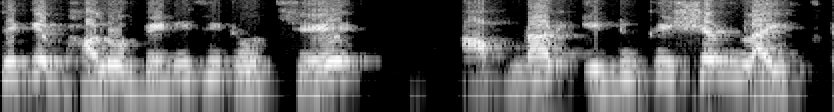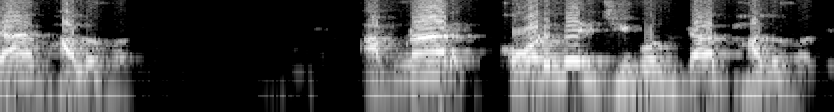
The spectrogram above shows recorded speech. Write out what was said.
থেকে ভালো বেনিফিট হচ্ছে আপনার এডুকেশন লাইফটা ভালো হবে। আপনার কর্মের জীবনটা ভালো হবে।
